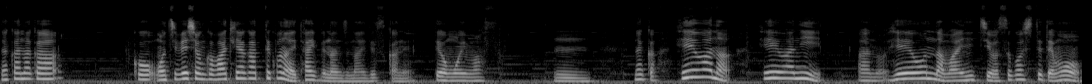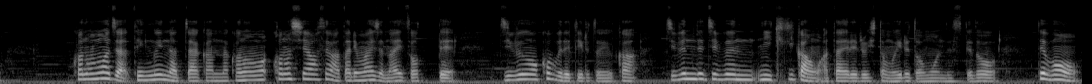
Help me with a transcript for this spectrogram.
なかなかこうモチベーションが湧き上がってこないタイプなんじゃないですかねって思います。うん、なんか平和な平和にあの平穏な毎日を過ごしててもこのままじゃ天狗になっちゃあかんなこのこの幸せは当たり前じゃないぞって自分を鼓舞できるというか自分で自分に危機感を与えれる人もいると思うんですけどでも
